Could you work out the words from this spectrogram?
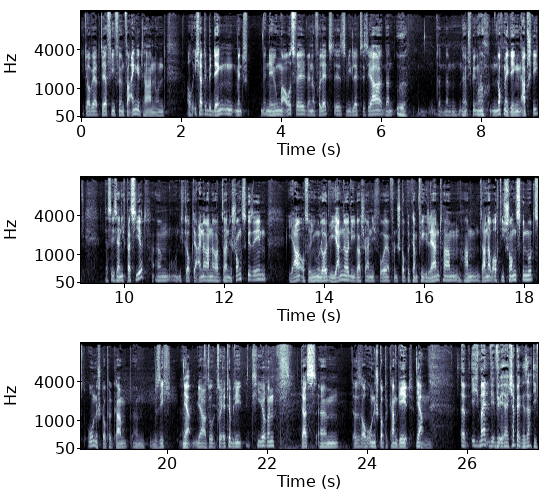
Ich glaube, er hat sehr viel für den Verein getan und auch ich hatte Bedenken, Mensch, wenn der Junge ausfällt, wenn er verletzt ist, wie letztes Jahr, dann, uh, dann, dann ne, spielen wir noch, noch mehr gegen den Abstieg. Das ist ja nicht passiert. Ähm, und ich glaube, der eine oder andere hat seine Chance gesehen. Ja, auch so junge Leute wie Jander, die wahrscheinlich vorher von Stoppelkamp viel gelernt haben, haben dann aber auch die Chance genutzt, ohne Stoppelkamp ähm, sich äh, Ja. ja. so zu etablieren, dass, ähm, dass es auch ohne Stoppelkamp geht. Ja. Ähm, Äh, ich meine, ich habe ja gesagt, die,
